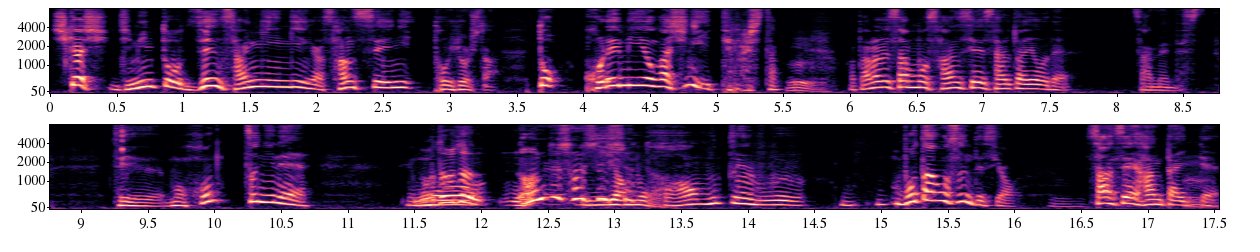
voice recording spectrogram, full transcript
しかし自民党全参議院議員が賛成に投票した。とこれ見よがしに言ってました、渡辺さんも賛成されたようで残念です。っていうもう本当にねもう渡辺さんなんで賛成しいやもうちゃった本当に僕ボタンを押すんですよ。賛成反対って、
